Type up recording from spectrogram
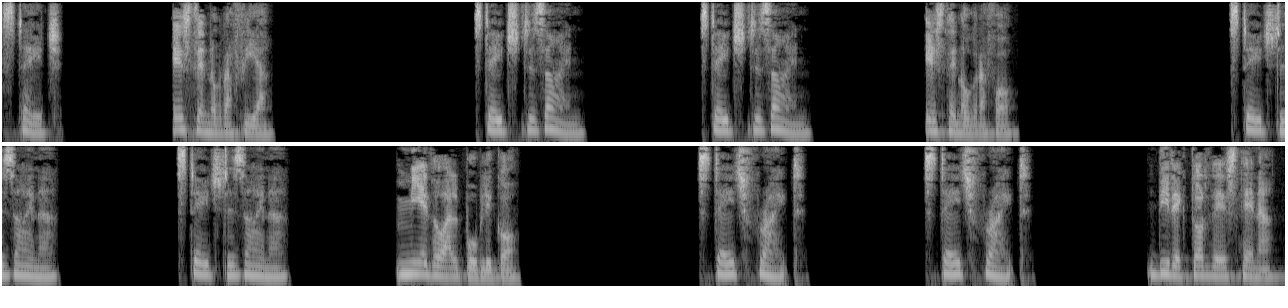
Stage. Escenografía. Stage design. Stage design. Escenógrafo. Stage designer. Stage designer. Miedo al público. Stage fright. Stage fright. Director de escena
